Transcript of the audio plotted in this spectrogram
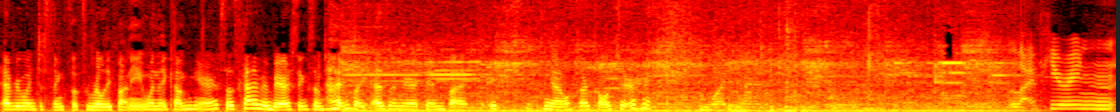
everyone just thinks that's really funny when they come here. So it's kind of embarrassing sometimes, like as an American, but it's you know it's our culture. life here in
